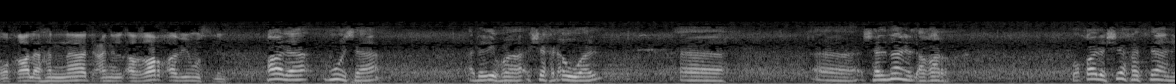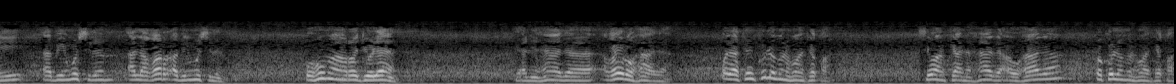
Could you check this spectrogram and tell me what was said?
وقال هناد عن الأغر أبي مسلم. قال موسى الذي هو الشيخ الأول آآ آه، آآ آه، سلمان الأغر. وقال الشيخ الثاني أبي مسلم الأغر أبي مسلم. وهما رجلان. يعني هذا غير هذا. ولكن كل منهما ثقة. سواء كان هذا أو هذا فكل منهما ثقة.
